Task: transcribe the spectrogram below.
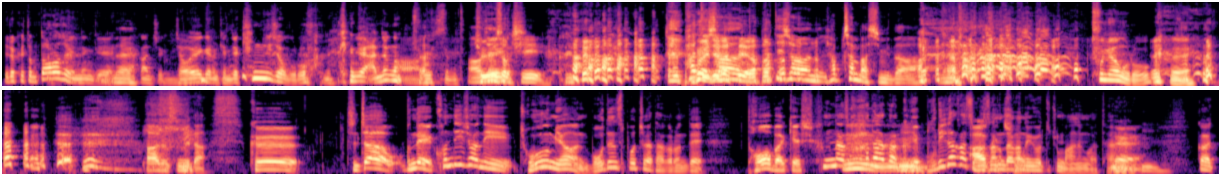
이렇게 좀 떨어져 있는 게 네. 약간 저- 저에게는 굉장히 심리적으로 굉장히 안정감 주고 있습니다. 아, 조윤석 씨. 저희 파티션? 파티션 협찬 받습니다. 투명으로. 네. 아 좋습니다. 그 진짜 근데 컨디션이 좋으면 모든 스포츠가 다 그런데 더 막 이렇게 흥나서 하다가 그게 무리가 가서 아, 부상당하는 그쵸. 것도 좀 많은 것 같아요. 네. 그러니까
